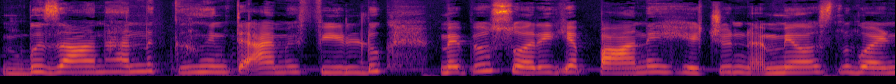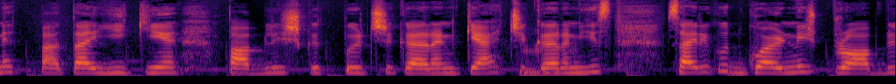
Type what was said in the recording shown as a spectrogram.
بہٕ زانہٕ ہا نہٕ کٕہٕنۍ تہِ اَمہِ فیٖلڈُک مےٚ پیوٚو سورُے کینٛہہ پانَے ہیٚچھُن مےٚ ٲس نہٕ گۄڈٕنیٚتھ پَتہ یہِ کینٛہہ پَبلِش کِتھ پٲٹھۍ چھِ کَران کیاہ چھِ کَران یُس ساروی کھۄتہٕ گۄڈٕنِچ پرابلِم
